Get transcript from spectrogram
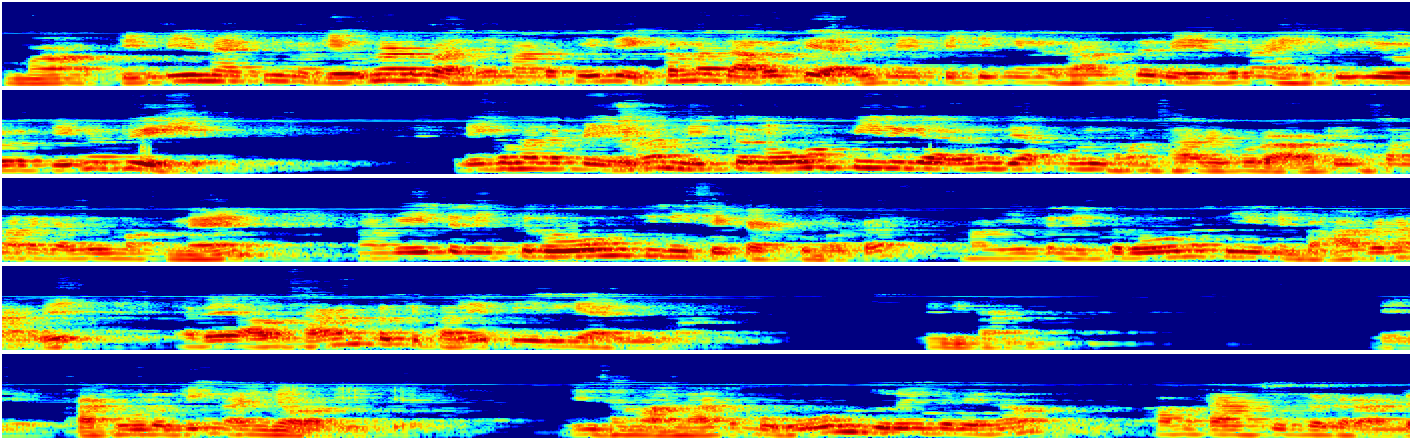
මා පිම්බීම හැකිලිම ගෙවුනට පස්සේ මට තියෙන එකම දරතයයි මේ පිටින් එන ශබ්ද වේදනා හිතිවිලි වල තියෙන ද්වේෂය. මේක මට පේනවා නිතරම පීරි ගෑවෙන දෙයක් මුළු සංසාරේ පුරාට. ඒ නිසා මට ගැළවීමක් නැහැ. මගේ හිත නිතරම තිනිසෙකක් වුණොත් මගේ හිත නිතරම තියෙන භාවනාවේ හැබැයි අවසාන ප්‍රතිඵලේ පීරි ගෑවීමක්. නිකන් ඒ කටුලකින් අයින්නවා වගේ කියනවා. මේ සමානලාට බොහෝම දුරින් දෙනවා කමඨාන් සුද්ධ කරන්න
